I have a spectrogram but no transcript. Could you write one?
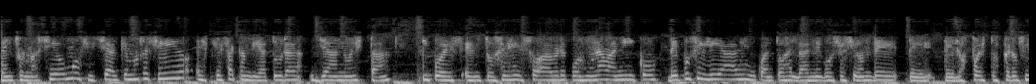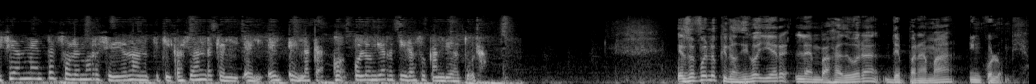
La información oficial que hemos recibido es que esa candidatura ya no está y pues entonces eso abre pues un abanico de posibilidades en cuanto a la negociación de, de- de los puestos, pero oficialmente solo hemos recibido la notificación de que el- el- el- Colombia retira su candidatura. Eso fue lo que nos dijo ayer la embajadora de Panamá en Colombia.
